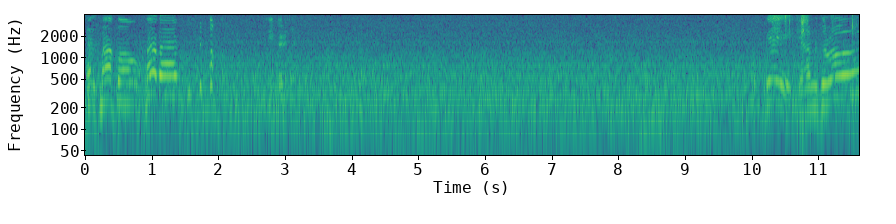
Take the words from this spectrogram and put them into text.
That's my fault. My bad. Need 30 seconds. Okay, cameras are on.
